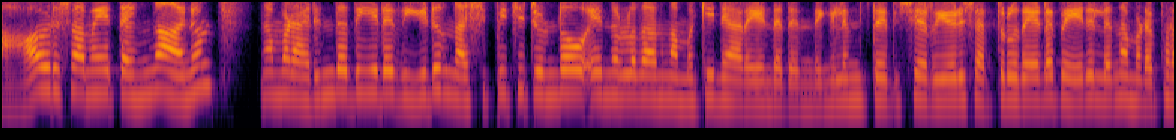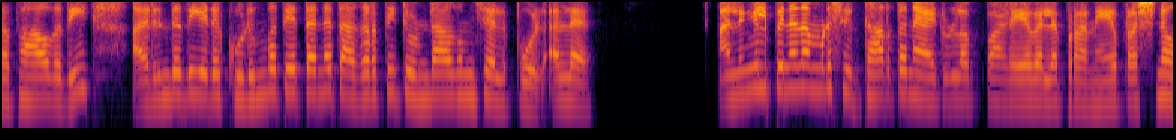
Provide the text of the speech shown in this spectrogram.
ആ ഒരു സമയത്ത് എങ്ങാനും നമ്മുടെ അരുന്ധതിയുടെ വീടും നശിപ്പിച്ചിട്ടുണ്ടോ എന്നുള്ളതാണ് നമുക്കിനി അറിയേണ്ടത്. എന്തെങ്കിലും ചെറിയൊരു ശത്രുതയുടെ പേരിൽ നമ്മുടെ പ്രഭാവതി അരുന്ധതിയുടെ കുടുംബത്തെ തന്നെ തകർത്തിട്ടുണ്ടാകും ചിലപ്പോൾ അല്ലെ? അല്ലെങ്കിൽ പിന്നെ നമ്മുടെ സിദ്ധാർത്ഥനായിട്ടുള്ള പഴയ വല്ല പ്രണയ പ്രശ്നമോ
